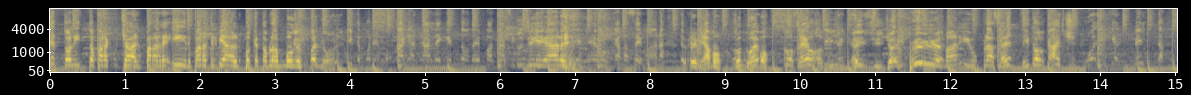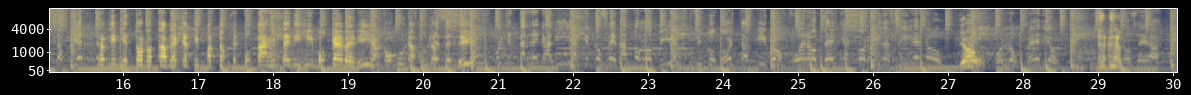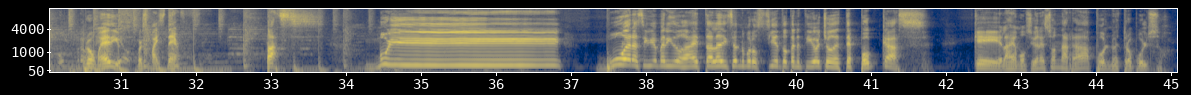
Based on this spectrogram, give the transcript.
siento listo para escuchar, para reír, para tripear, porque te hablamos en español. y te ponemos a ganar en esto de fantasía. Cada semana. Te premiamos con nuevos consejos. DJ KCJP, hermano, y un placer, Tito también Rendimiento notable que te impactó el puntaje. Te dijimos que venía con una azul encendida. Oye, esta regalía que no se da todos los días. Cinco touchdowns y dos fueron de ella corrida. Síguenos Yo, por los medios. promedio. Where's my snare? Paz. Muy buenas y bienvenidos a esta la edición número 138 de este podcast. Que las emociones son narradas por nuestro pulso.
